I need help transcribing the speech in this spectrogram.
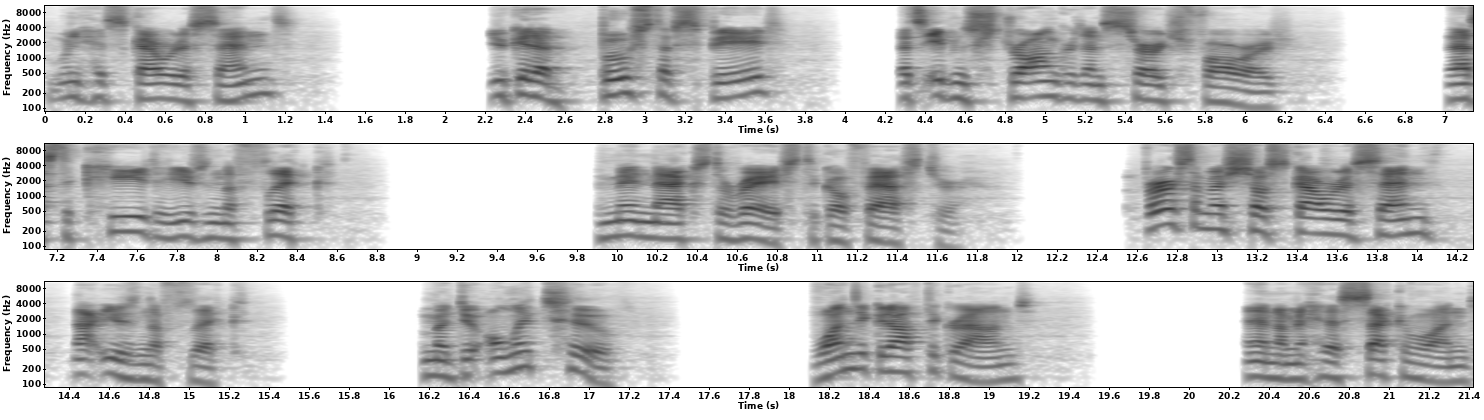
when you hit Skyward Ascend, you get a boost of speed that's even stronger than Surge Forward. And that's the key to using the flick to min-max the race to go faster. First, I'm going to show Skyward Ascend, not using the flick. I'm going to do only two. One to get off the ground, and then I'm going to hit a second one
